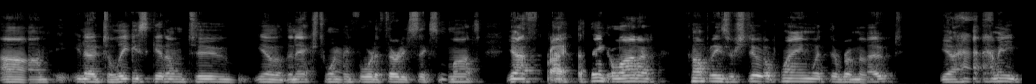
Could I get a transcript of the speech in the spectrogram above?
um, you know, to lease get them to, you know, the next 24 to 36 months. Yeah, I, right. I, I think a lot of companies are still playing with the remote. You know, how, how, many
